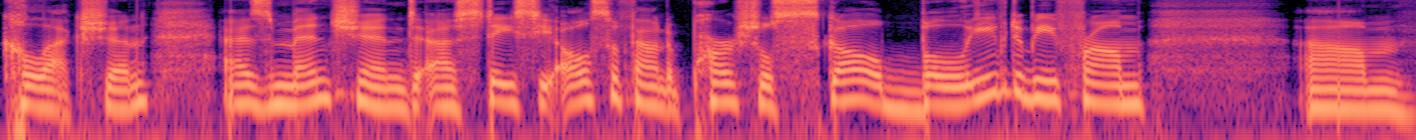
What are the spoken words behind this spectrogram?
collection. As mentioned, uh, Stacy also found a partial skull believed to be from. Um,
